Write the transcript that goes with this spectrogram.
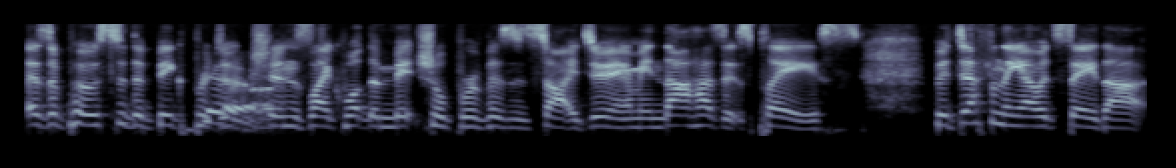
yeah. as opposed to the big productions yeah. like what the mitchell brothers had started doing. I mean that has its place. But definitely i would say that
